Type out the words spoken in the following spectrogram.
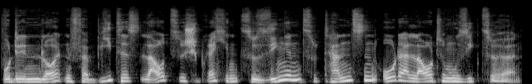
wo du den Leuten verbietest, laut zu sprechen, zu singen, zu tanzen oder laute Musik zu hören.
